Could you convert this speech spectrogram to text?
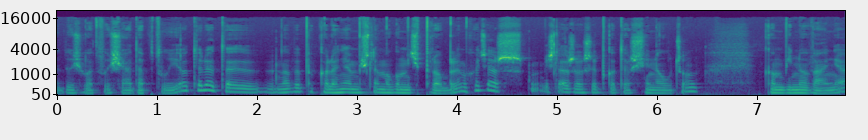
y, dość łatwo się adaptuje, o tyle te nowe pokolenia myślę mogą mieć problem, chociaż myślę, że szybko też się nauczą kombinowania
